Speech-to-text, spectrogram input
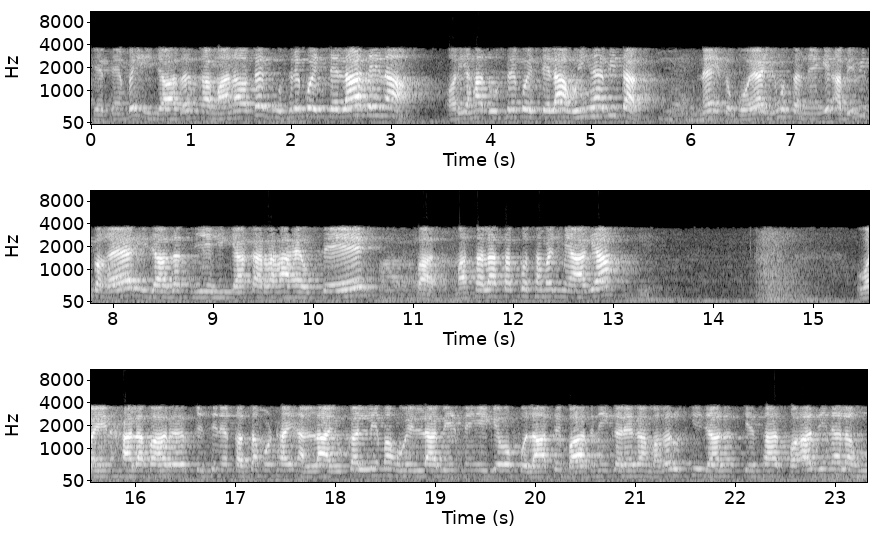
کہتے ہیں، بھائی اجازت کا معنی ہوتا ہے دوسرے کو اطلاع دینا۔ اور یہاں دوسرے کو اطلاع ہوئی ہے ابھی تک؟ نہیں، تو گویا یوں سمجھیں گے، ابھی بھی بغیر اجازت لیے ہی کیا کر رہا ہے، اس سے بات۔ مسئلہ سب کو سمجھ میں آ گیا؟ وہ ان حالف کسی نے قسم اٹھائی، اللہ یکلمہ اللہ بیت نہیں کہ وہ فلاں سے بات نہیں کرے گا، مگر اس کی اجازت کے ساتھ فاضین لہو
